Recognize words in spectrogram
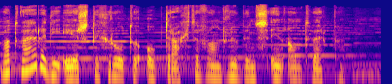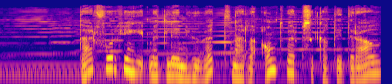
Wat waren die eerste grote opdrachten van Rubens in Antwerpen? Daarvoor ging ik met Leen Huet naar de Antwerpse kathedraal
